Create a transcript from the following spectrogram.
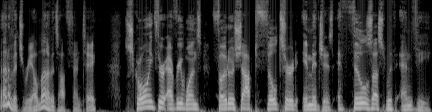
None of it's real. None of it's authentic. Scrolling through everyone's photoshopped filtered images, it fills us with envy.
